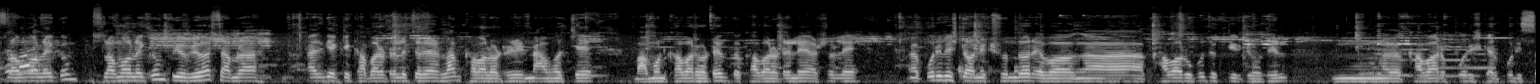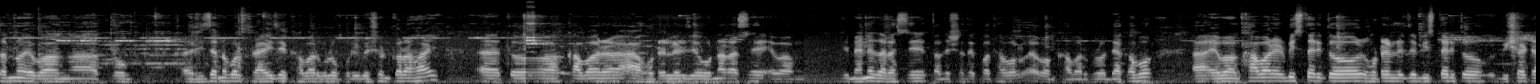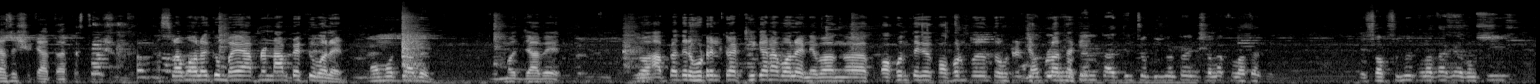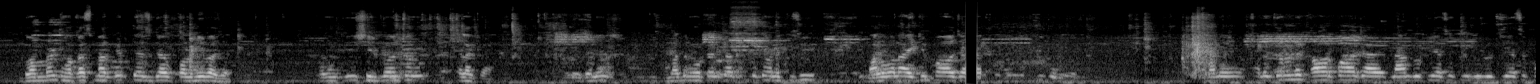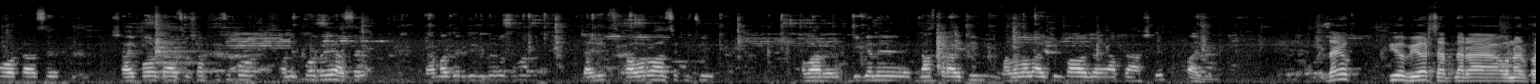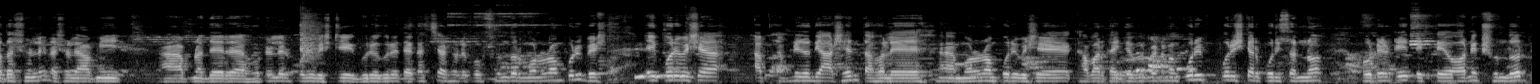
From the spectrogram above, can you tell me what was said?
আসসালামু আলাইকুম। আসসালামু আলাইকুম, প্রিয় ভিউয়ার্স আমরা আজকে একটি খাবার হোটেলে চলে আসলাম। খাবার হোটেলের নাম হচ্ছে মামুন খাবার হোটেল। তো খাবার হোটেলে আসলে পরিবেশটা অনেক সুন্দর এবং খাবার উপযুক্ত একটি হোটেল। খাবার পরিষ্কার, পরিচ্ছন্ন এবং খুব রিজনেবল প্রাইজে খাবারগুলো পরিবেশন করা হয়। তো খাবার হোটেলের যে ওনার আছে এবং যে ম্যানেজার আছে তাদের সাথে কথা বলব এবং খাবারগুলো দেখাবো। এবং খাবারের বিস্তারিত হোটেলের যে বিস্তারিত বিষয়টা আছে সেটা তার কাছ থেকে শুনব। আসসালামু আলাইকুম ভাই আপনার নামটা একটু বলেন। মোহাম্মদ জাভেদ। মোহাম্মদ জাভেদ। তো আপনাদের হোটেলটার ঠিকানা বলেন এবং কখন থেকে কখন পর্যন্ত হোটেলটি খোলা থাকে? চার দিন চব্বিশ ঘণ্টা ইনশাল্লাহ খোলা থাকে। তো সবসময় খোলা থাকে এবং কি government hawkers market Tejgaon colony বাজার এবং কি শিল্প অঞ্চল এলাকা। এখানে আমাদের হোটেলটা থেকে অনেক কিছু ভালো ভালো আইটেম পাওয়া যায়? মানে অনেক ধরনের খাবার পাওয়া যায়, নান রুটি আছে চুলি রুটি আছে, পরোটা আছে সাই পরোটা আছে সব কিছু অনেক পরোটাই আছে। আমাদের বিভিন্ন রকমের চাইনিজ খাবারও আছে কিছু। আবার বিকেলে নাস্তার আইটেম ভালো ভালো আইটেম পাওয়া যায়, আপনি আসলে পাইবেন। যাই হোক প্রিয় ভিউয়ার্স আপনারা ওনার কথা শুনলেন। আসলে আমি আপনাদের হোটেলের পরিবেশটি ঘুরে ঘুরে দেখাচ্ছি। আসলে খুব সুন্দর মনোরম পরিবেশ। এই পরিবেশে আপ- আপনি যদি আসেন, তাহলে মনোরম পরিবেশে খাবার খাইতে পারবেন এবং পরি- পরিষ্কার, পরিচ্ছন্ন হোটেলটি দেখতে অনেক সুন্দর।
